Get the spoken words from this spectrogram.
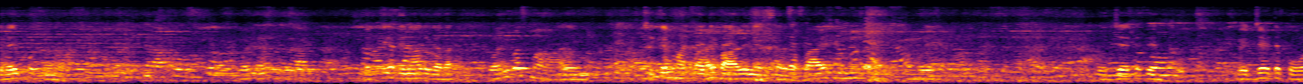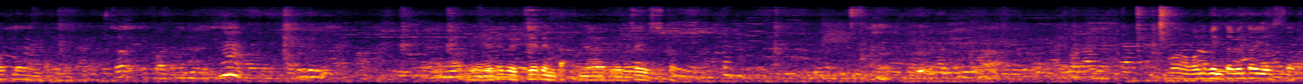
ఇదైపోతుంది గట్టిగా తినాలి కదా చికెన్ మటన్ అయితే బాగా తినేస్తారు వెజ్ అయితే తింటా. వెజ్ అయితే పోవట్లేదు అంట నేనైతే వెజ్జే తింటా నాకు వెజ్జే ఇష్టం. వాళ్ళు వింత వింత చేస్తారు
